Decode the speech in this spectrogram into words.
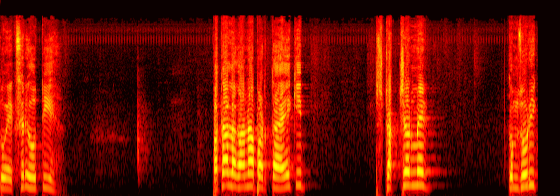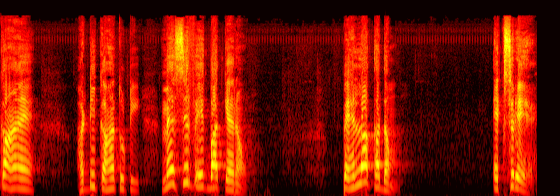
तो एक्सरे होती है। पता लगाना पड़ता है कि स्ट्रक्चर में कमज़ोरी कहाँ है, हड्डी कहाँ टूटी। मैं सिर्फ़ एक बात कह रहा हूँ, पहला कदम एक्सरे है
